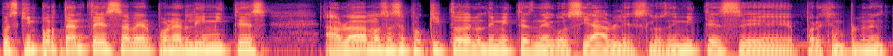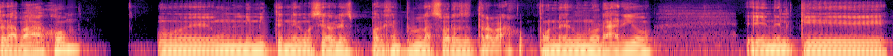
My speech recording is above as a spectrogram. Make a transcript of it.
Pues qué importante es saber poner límites. Hablábamos hace poquito de los límites negociables. Los límites, eh, por ejemplo, en el trabajo. eh, un límite negociable es, por ejemplo, las horas de trabajo. Poner un horario en el que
